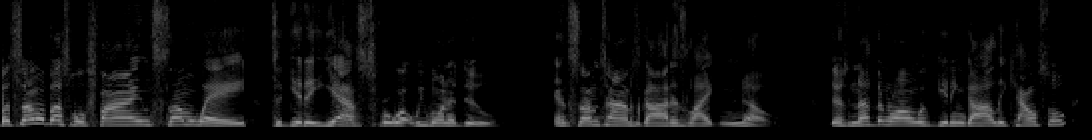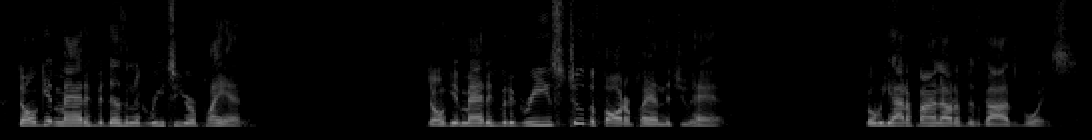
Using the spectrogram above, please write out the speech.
But some of us will find some way to get a yes for what we want to do. And sometimes God is like, no. There's nothing wrong with getting godly counsel. Don't get mad if it doesn't agree to your plan. Don't get mad if it agrees to the thought or plan that you had. But we got to find out if it's God's voice.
